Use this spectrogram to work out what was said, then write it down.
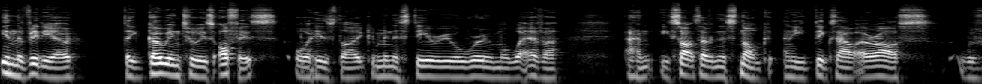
in the video, they go into his office or his like ministerial room or whatever, and he starts having a snog, and he digs out her ass with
